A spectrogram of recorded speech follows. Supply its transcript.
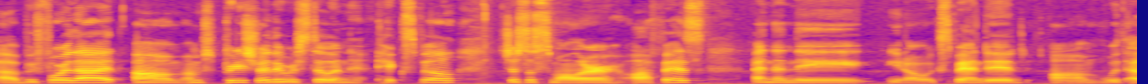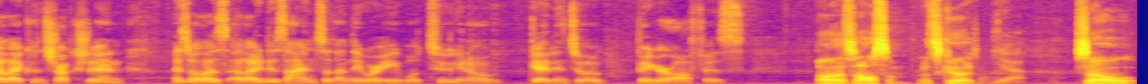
uh, before that. Um, I'm pretty sure they were still in Hicksville, just a smaller office, and then they, you know, expanded um, with LI Construction as well as LI Design. So then they were able to, you know, get into a bigger office. Oh, that's awesome. That's good. Yeah. So,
